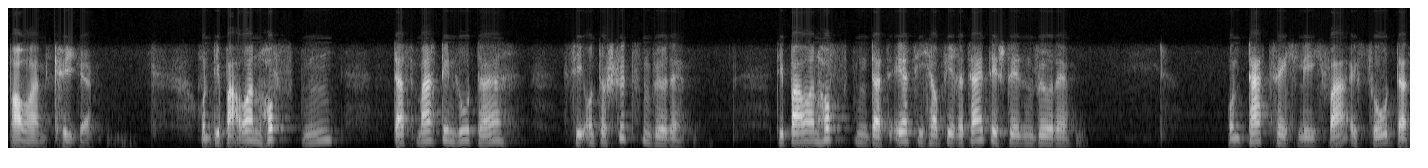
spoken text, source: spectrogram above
Bauernkriege. Und die Bauern hofften, dass Martin Luther sie unterstützen würde. Die Bauern hofften, dass er sich auf ihre Seite stellen würde. Und tatsächlich war es so, dass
